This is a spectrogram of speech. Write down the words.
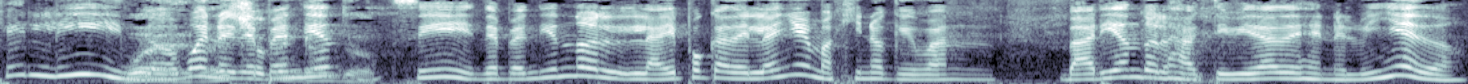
Qué lindo. Bueno, y dependiendo, sí, dependiendo la época del año, imagino que van variando las actividades en el viñedo.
